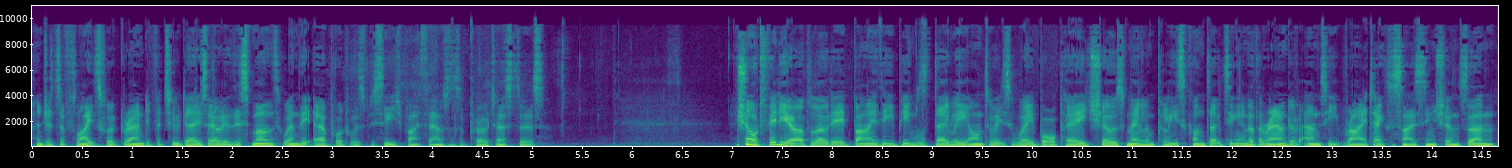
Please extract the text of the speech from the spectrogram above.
Hundreds of flights were grounded for two days earlier this month when the airport was besieged by thousands of protesters. A short video uploaded by the People's Daily onto its Weibo page shows mainland police conducting another round of anti-riot exercises in Shenzhen.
